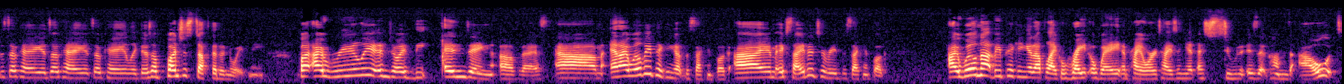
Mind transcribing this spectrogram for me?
it's okay, it's okay, it's okay. Like there's a bunch of stuff that annoyed me. But I really enjoyed the ending of this. Um, and I will be picking up the second book. I'm excited to read the second book. I will not be picking it up like right away and prioritizing it as soon as it comes out.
